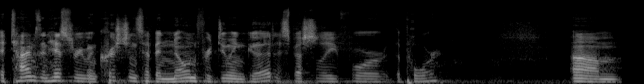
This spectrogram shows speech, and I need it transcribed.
At times in history when Christians have been known for doing good, especially for the poor, um,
